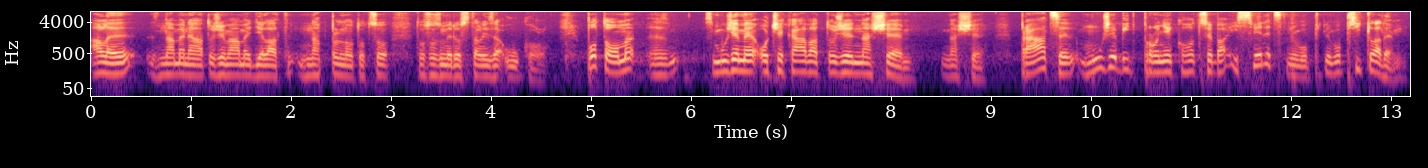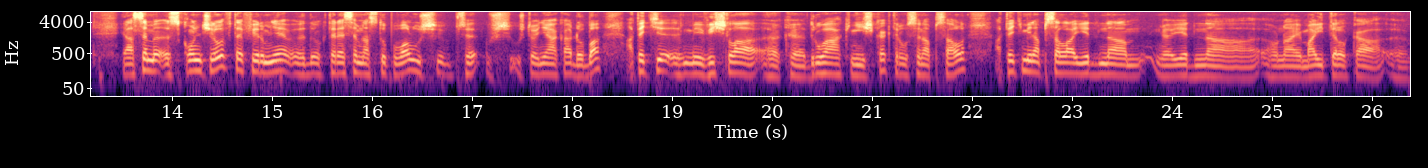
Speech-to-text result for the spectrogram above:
ale znamená to, že máme dělat naplno to, co, to, co jsme dostali za úkol. Potom můžeme očekávat to, že naše, naše práce může být pro někoho třeba i svědectvím nebo, nebo příkladem. Já jsem skončil v té firmě, do které jsem nastupoval, už, pře, už, už to je nějaká doba, a teď mi vyšla eh, k druhá knížka, kterou jsem napsal, a teď mi napsala jedna, jedna ona je majitelka, eh,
